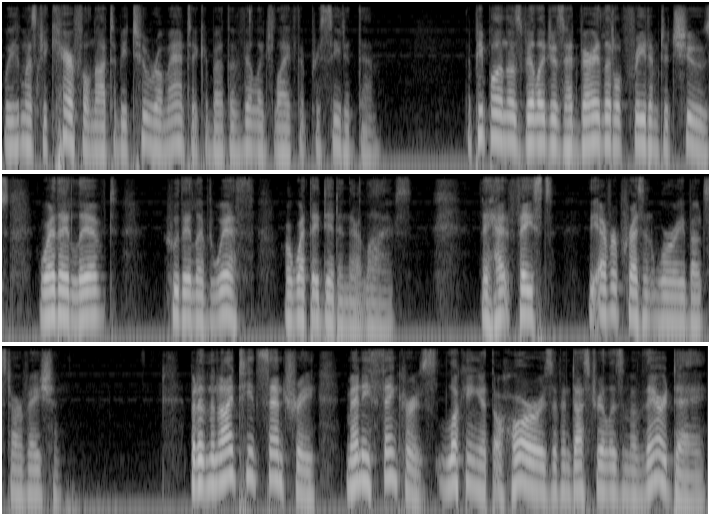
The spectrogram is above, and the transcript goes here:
we must be careful not to be too romantic about the village life that preceded them. The people in those villages had very little freedom to choose where they lived, who they lived with, or what they did in their lives. They had faced the ever-present worry about starvation. But in the 19th century, many thinkers looking at the horrors of industrialism of their day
